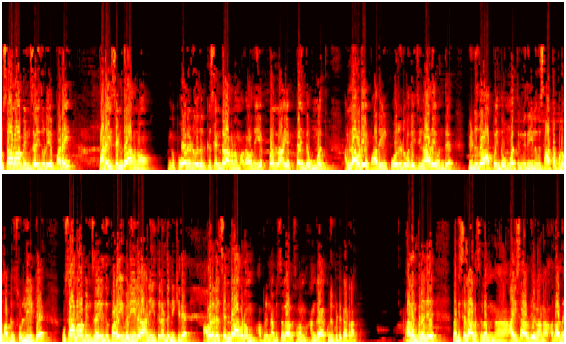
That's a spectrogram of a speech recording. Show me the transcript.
உசாமா பின் ஜெயிதுடைய படை படை சென்றாகணும். அங்க போரிடுவதற்கு சென்றாகணும். அதாவது எப்பெல்லாம் எப்ப இந்த உம்மத் அல்லாவுடைய பாதையில் போரிடுவதை ஜிகாதை வந்து விடுதோ அப்ப இந்த உம்மத்தின் மீது இழுது சாட்டப்படும் அப்படின்னு சொல்லிட்டு உசாமா பின் ஜயீது படை வெளியில அணி திரண்டு நிக்குது. அவர்கள் சென்றாகணும் அப்படின்னு நபிசுல்லா அலுவலம் அங்க குறிப்பிட்டு காட்டுறாங்க. அதன் பிறகு நபிசல்லா அலுவலம் ஆயிஷா ரதிலான அதாவது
